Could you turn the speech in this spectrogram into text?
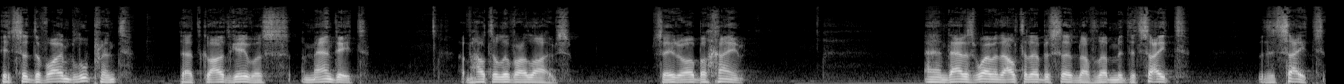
It's a divine blueprint that God gave us, a mandate of how to live our lives. Seiru Abachaim. And that is why when the Alter Rebbe said, Navleb mit with the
